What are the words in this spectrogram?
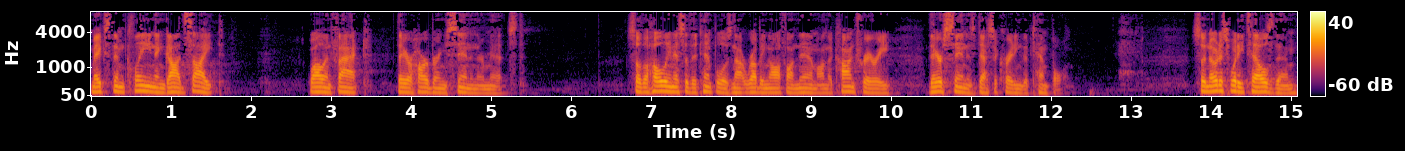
makes them clean in God's sight, while in fact they are harboring sin in their midst. So the holiness of the temple is not rubbing off on them. On the contrary, their sin is desecrating the temple. So notice what he tells them.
